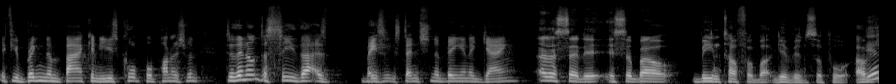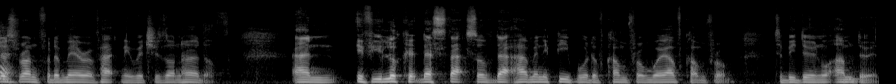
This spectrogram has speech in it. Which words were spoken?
If you bring them back and you use corporal punishment, do they not just see that as basic extension of being in a gang? As I said, it, it's about being tough about giving support. I've Yeah. just run for the mayor of Hackney, which is unheard of. And if you look at the stats of that, how many people would have come from where I've come from to be doing what I'm doing?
